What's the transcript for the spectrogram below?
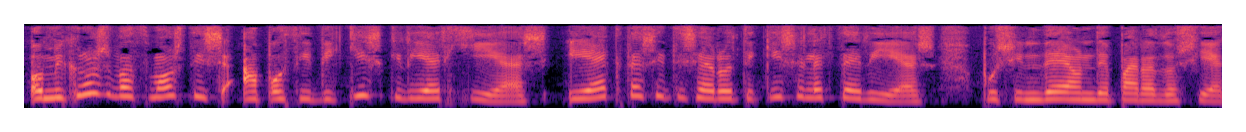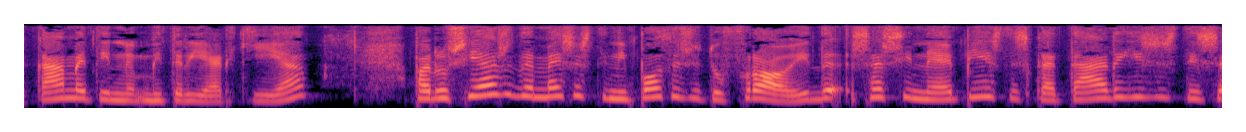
Ο μικρός βαθμός της αποθητικής κυριαρχίας, η έκταση της ερωτικής ελευθερίας που συνδέονται παραδοσιακά με την μητριαρχία, παρουσιάζονται μέσα στην υπόθεση του Φρόιντ σαν συνέπειες της κατάργησης της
